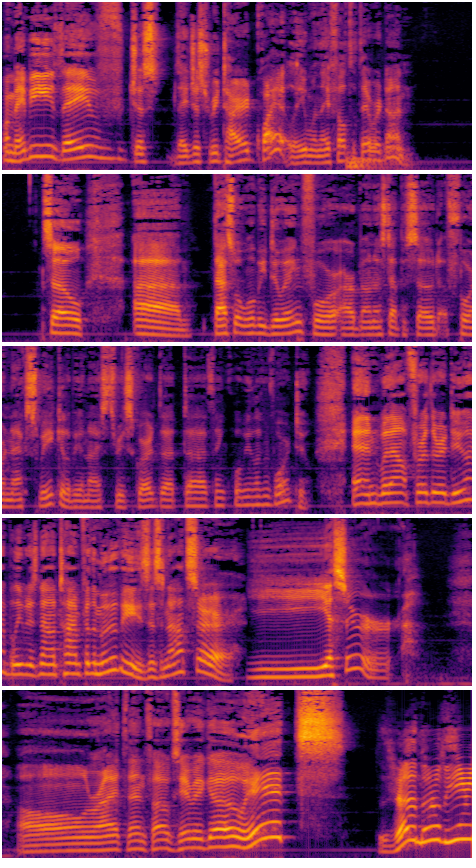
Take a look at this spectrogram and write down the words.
or maybe they've just they just just retired quietly when they felt that they were done. So, uh, that's what we'll be doing for our bonus episode for next week. It'll be a nice three squared that uh, I think we'll be looking forward to. And without further ado, I believe it is now time for the movies. Is it not, sir? Yes, sir. All right then, folks, here we go. It's the movies.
